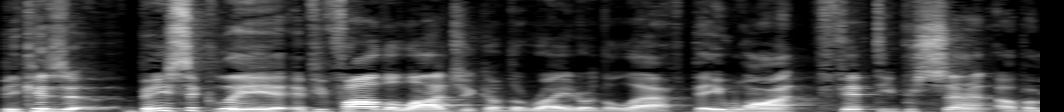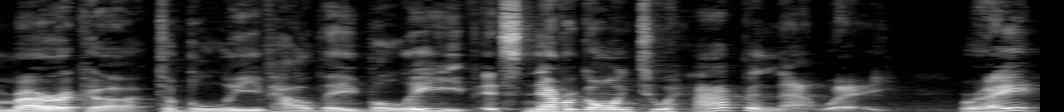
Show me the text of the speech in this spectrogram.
Because uh, basically, if you follow the logic of the right or the left, they want 50% of America to believe how they believe. It's never going to happen that way, right?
